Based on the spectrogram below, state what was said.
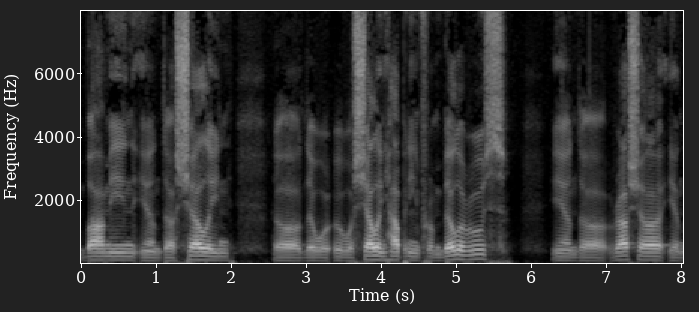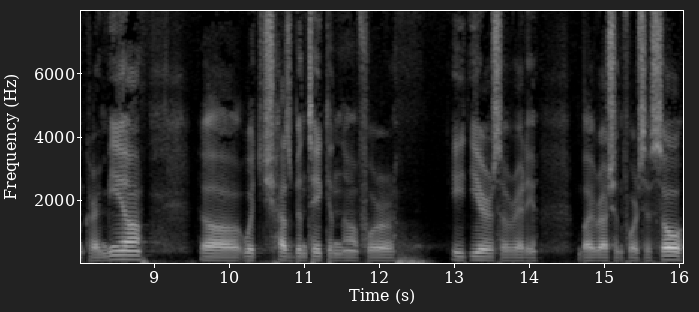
bombing and uh, shelling. Uh, there were, was shelling happening from Belarus and uh, Russia and Crimea, which has been taken for eight years already by Russian forces. So,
